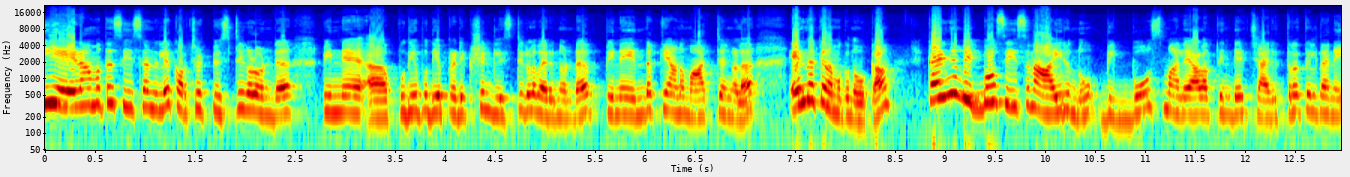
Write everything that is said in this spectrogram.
ഈ ഏഴാമത്തെ സീസണിൽ കുറച്ച് ട്വിസ്റ്റുകളുണ്ട്. പിന്നെ പുതിയ പുതിയ പ്രഡിക്ഷൻ ലിസ്റ്റുകൾ വരുന്നുണ്ട്. പിന്നെ എന്തൊക്കെയാണ് മാറ്റങ്ങൾ എന്നൊക്കെ നമുക്ക് നോക്കാം. കഴിഞ്ഞ ബിഗ് ബോസ് സീസൺ ആയിരുന്നു. ബിഗ് ബോസ് മലയാളത്തിന്റെ ചരിത്രത്തിൽ തന്നെ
